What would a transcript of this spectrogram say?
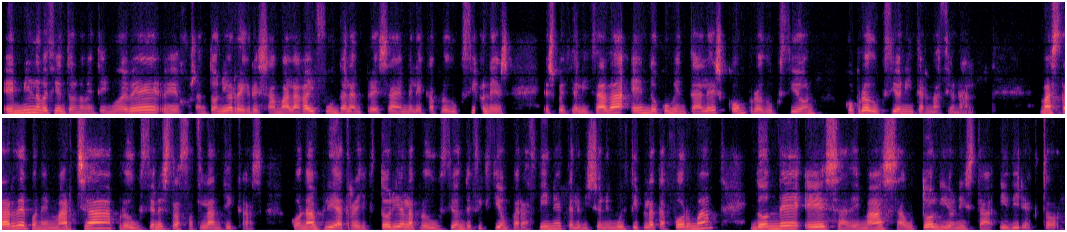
en 1999 eh, José Antonio regresa a Málaga y funda la empresa MLK Producciones, especializada en documentales con producción, coproducción internacional. Más tarde pone en marcha producciones transatlánticas, con amplia trayectoria en la producción de ficción para cine, televisión y multiplataforma, donde es además autor, guionista y director.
